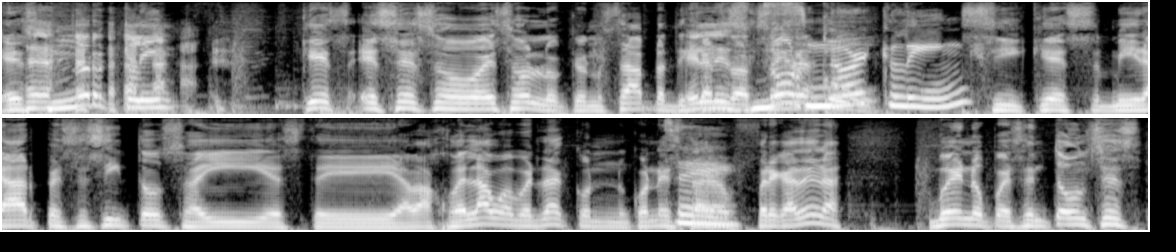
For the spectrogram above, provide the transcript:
snorkeling ¿Qué es, es eso, eso lo que nos estaba platicando? El. Snorkeling. Sí, que es mirar pececitos ahí este, abajo del agua, ¿verdad? Con, con esta Sí. fregadera. Bueno, pues entonces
